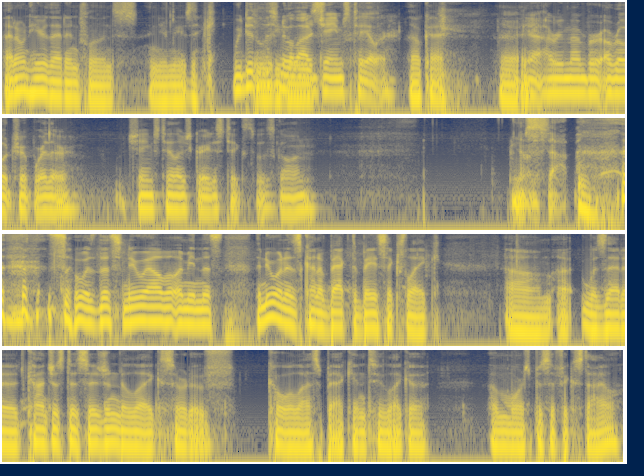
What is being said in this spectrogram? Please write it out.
I don't hear that influence in your music. we did Moody listen to a lot of james taylor Okay. All right. yeah i remember a road trip where their james taylor's greatest hits was gone no stop so was this new album? I mean, this the new one is kind of back to basics. Like, um, uh, was that a conscious decision to like sort of coalesce back into like a a more specific style?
